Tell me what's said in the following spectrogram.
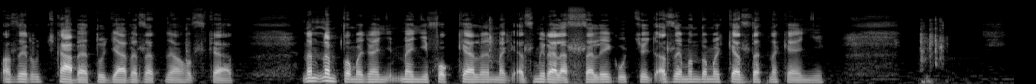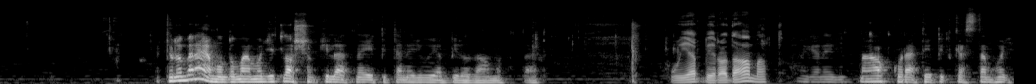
azért úgy kábel tudjál vezetni, ahhoz kell. Nem, nem tudom, hogy mennyi, mennyi fog kelleni, meg ez mire lesz elég, úgyhogy azért mondom, hogy kezdetnek ennyi. Különben elmondom ám, hogy itt lassan ki lehetne építeni egy újabb birodalmat. Tehát Újabb birodalmat? igen, én már akkor átépítkeztem, hogy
